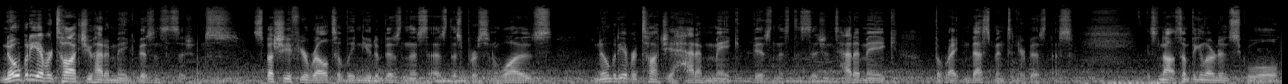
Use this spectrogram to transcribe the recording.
Nobody ever taught you how to make business decisions especially if you're relatively new to business, as this person was, nobody ever taught you how to make business decisions, how to make the right investment in your business. It's not something you learned in school.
